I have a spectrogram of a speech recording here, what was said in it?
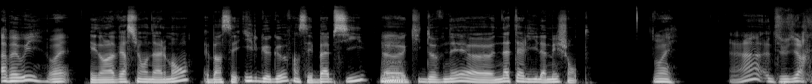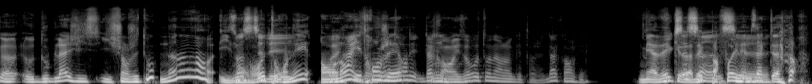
Ah bah oui, ouais. Et dans la version en allemand, eh ben c'est Ilgege, enfin c'est Babsi, euh, Mhm. qui devenait euh, Nathalie, la méchante. Ouais. Hein, tu veux dire qu'au doublage, ils, ils changeaient tout? Non, non, non, ils Non, ont retourné en Ouais. langue Ah, étrangère, D'accord, ils ont retourné en langue étrangère. D'accord, ok. mais avec, ça, euh, avec parfois les mêmes acteurs.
